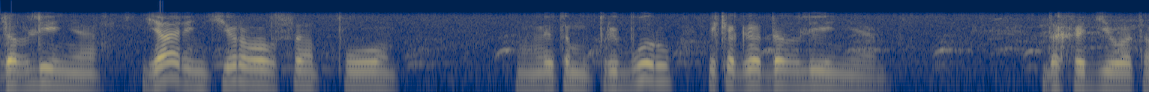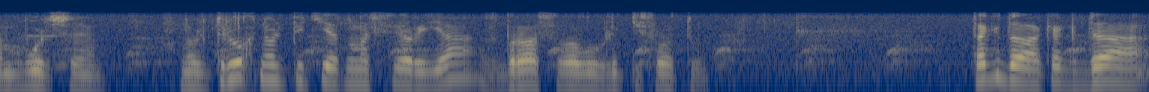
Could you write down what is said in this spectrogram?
давление, я ориентировался по этому прибору, и когда давление доходило там больше 0,3-0,5 атмосферы, я сбрасывал углекислоту. Тогда, когда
